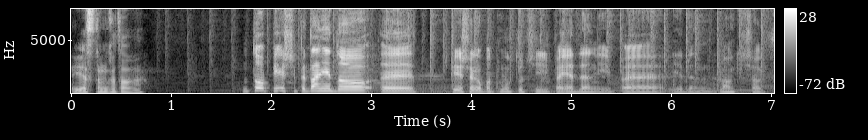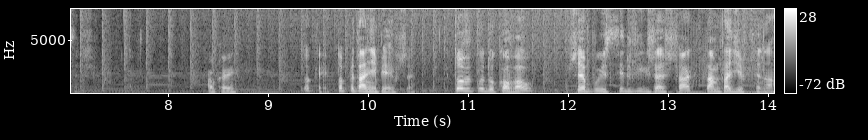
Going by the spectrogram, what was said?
Jestem gotowy. No to pierwsze pytanie do y, pierwszego podpunktu, czyli P1 i P1 long i short w sensie. Okej. Okej, to pytanie pierwsze. Kto wyprodukował przebój Sylwii Grzeszczak, tamta dziewczyna?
